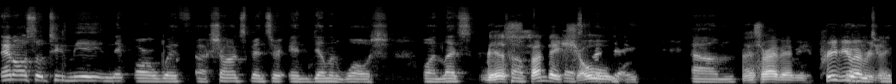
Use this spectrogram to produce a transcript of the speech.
and also to me and Nick are with uh, Sean Spencer and Dylan Walsh on Let's yes Talk Sunday show. Sunday. Um, That's right, baby. Preview everything.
